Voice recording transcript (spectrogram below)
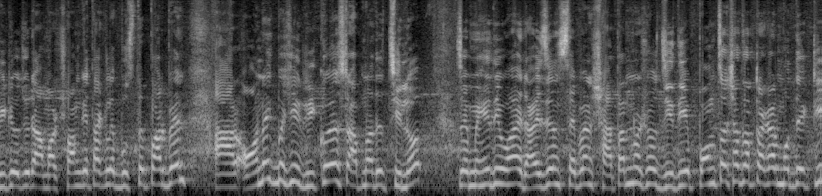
ভিডিও জুড়ে আমার সঙ্গে থাকলে বুঝতে পারবেন। আর অনেক বেশি রিকোয়েস্ট আপনাদের ছিল যে মেহেদি ভাই রাইজেন সেভেন সাতান্নশো জি দিয়ে পঞ্চাশ হাজার টাকার মধ্যে একটি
